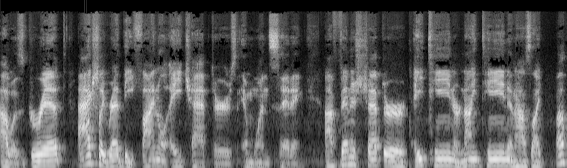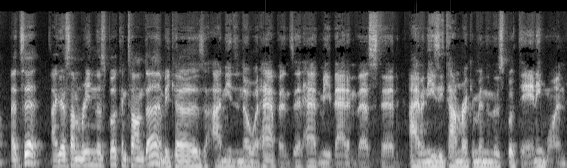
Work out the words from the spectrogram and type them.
I was gripped. I actually read the final eight chapters in one sitting. I finished chapter 18 or 19 and I was like, well, that's it. I guess I'm reading this book until I'm done because I need to know what happens. It had me that invested. I have an easy time recommending this book to anyone.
